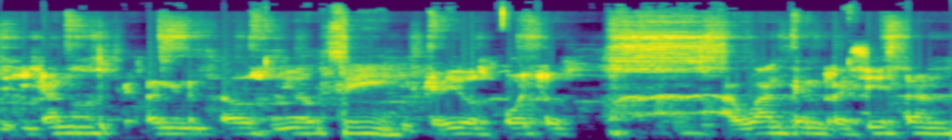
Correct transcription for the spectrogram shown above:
mexicanos que están en Estados Unidos, Sí. mis queridos pochos, aguanten, resistan.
